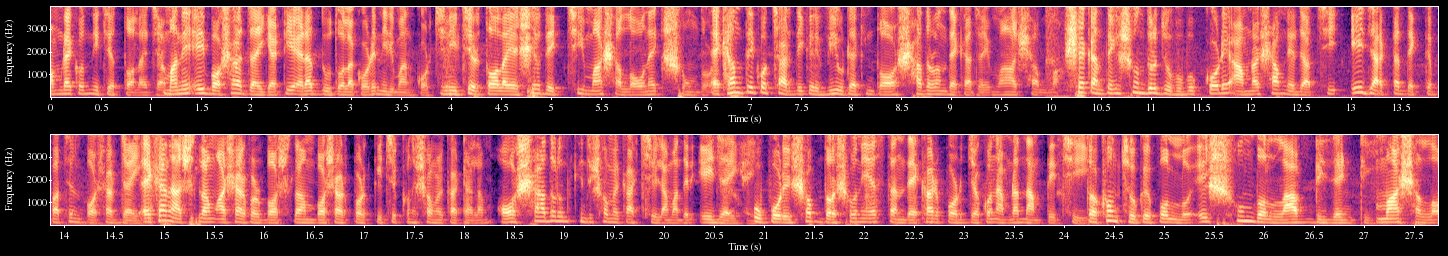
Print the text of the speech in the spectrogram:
আমরা এখন নিচের তলায় যাব। মানে এই বসার জায়গাটি এরা দুতলা করে নির্মাণ করছে। নিচের তলায় এসে দেখছি মাশাল্লাহ অনেক সুন্দর। এখান থেকেও চারদিকের ভিউটা কিন্তু অসাধারণ দেখা যায় মাশাল্লাহ সেখান থেকে সৌন্দর্য উপভোগ করে আমরা সামনে যাচ্ছি। এই জায়গাটা দেখতে পাচ্ছেন, বসার জায়গা। এখানে আসলাম, আসার পর বসলাম, বসার পর কিছুক্ষণ সময় কাটালাম। অসাধারণ কিন্তু সময় কাটছিল আমাদের এই জায়গায়। উপরে সব দর্শনীয় স্থান দেখার পর যখন আমরা নামতেছি, তখন চোখে পড়ল এই সুন্দর লাভ ডিজাইনটি। মাশাল্লাহ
